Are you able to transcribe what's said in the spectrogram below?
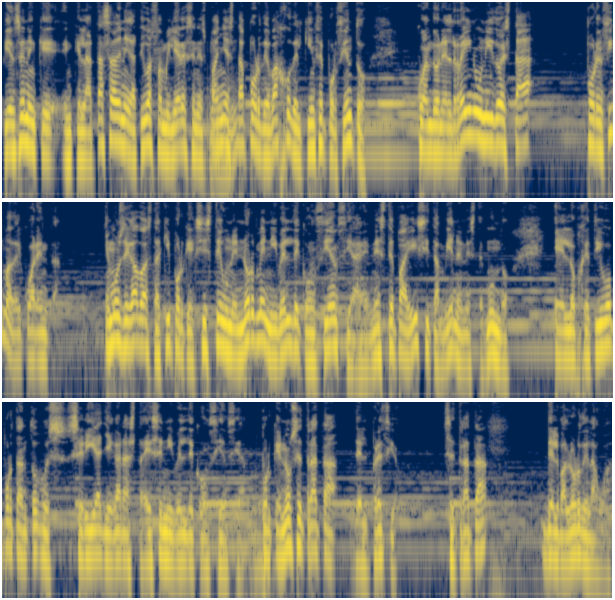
Piensen en que, en que la tasa de negativas familiares en España está por debajo del 15%, cuando en el Reino Unido está por encima del 40%. Hemos llegado hasta aquí porque existe un enorme nivel de conciencia en este país y también en este mundo. El objetivo, por tanto, pues sería llegar hasta ese nivel de conciencia, porque no se trata del precio, se trata del valor del agua.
